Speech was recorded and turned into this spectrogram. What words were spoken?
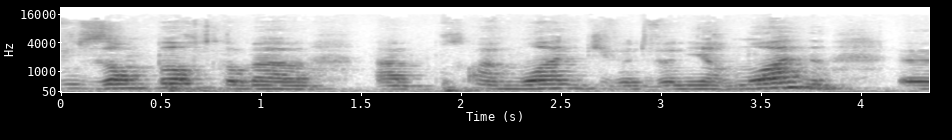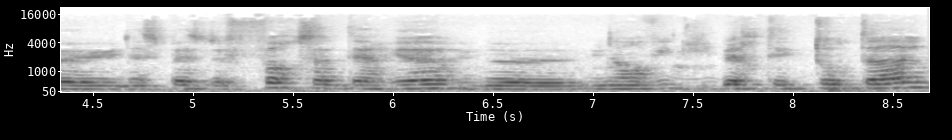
vous emporte comme un, moine qui veut devenir moine, une espèce de force intérieure, une, une envie de liberté totale,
